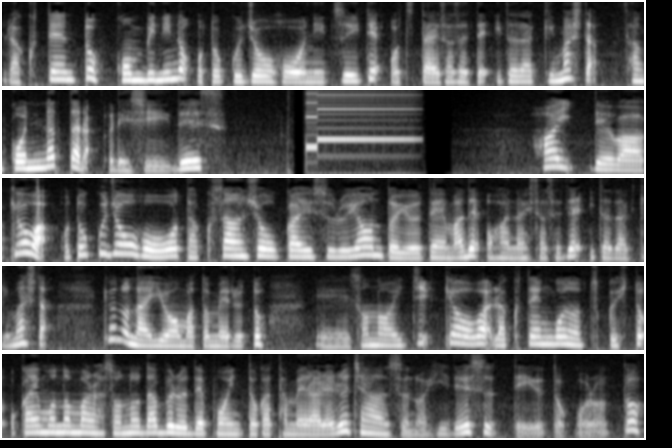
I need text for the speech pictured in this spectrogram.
楽天とコンビニのお得情報についてお伝えさせていただきました。参考になったら嬉しいです。はい。では、今日はお得情報をたくさん紹介するよというテーマでお話しさせていただきました。今日の内容をまとめると、えーその1、今日は楽天5のつく日とお買い物マラソンのダブルでポイントが貯められるチャンスの日ですっていうところと、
